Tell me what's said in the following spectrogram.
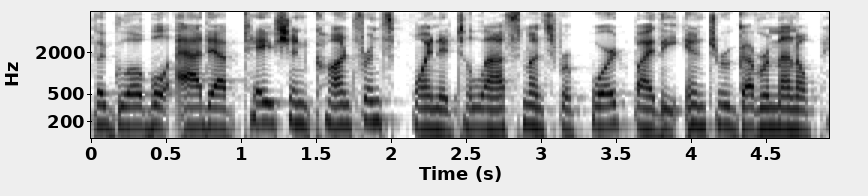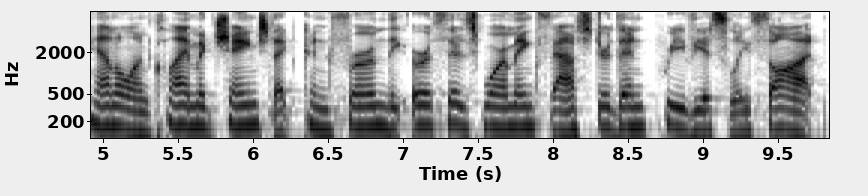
The Global Adaptation Conference pointed to last month's report by the Intergovernmental Panel on Climate Change that confirmed the Earth is warming faster than previously thought.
